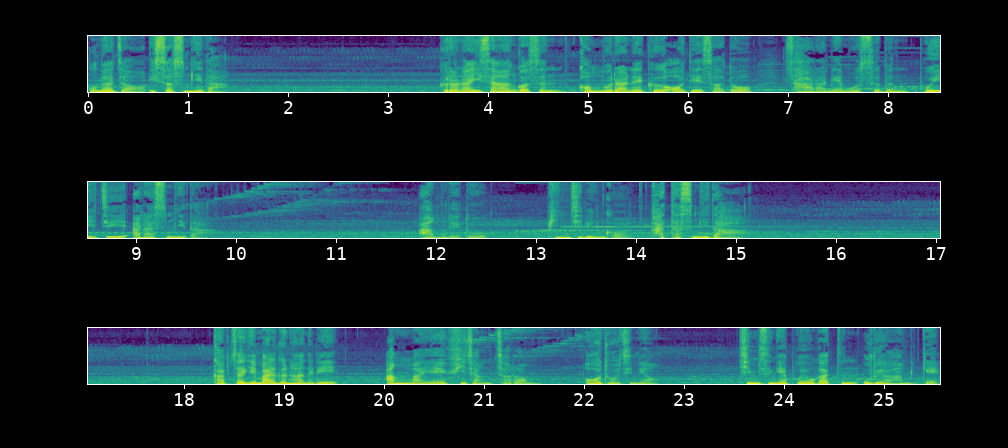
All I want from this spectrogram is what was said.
꾸며져 있었습니다. 그러나 이상한 것은 건물 안의 그 어디에서도 사람의 모습은 보이지 않았습니다. 아무래도 빈집인 것 같았습니다. 갑자기 맑은 하늘이 악마의 휘장처럼 어두워지며 짐승의 포효 같은 우려와 함께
